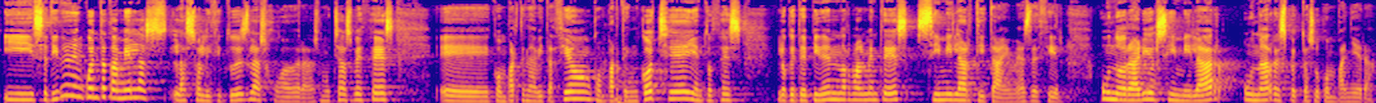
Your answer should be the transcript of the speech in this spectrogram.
y se tienen en cuenta también las, las solicitudes de las jugadoras. Muchas veces eh, comparten habitación, comparten coche y entonces lo que te piden normalmente es similar tea time, es decir, un horario similar una respecto a su compañera.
